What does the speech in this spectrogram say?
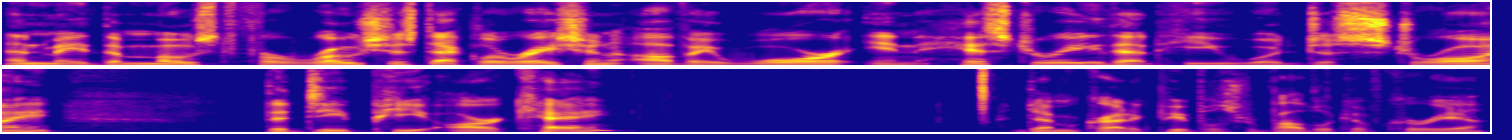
and made the most ferocious declaration of a war in history that he would destroy the DPRK, Democratic People's Republic of Korea,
